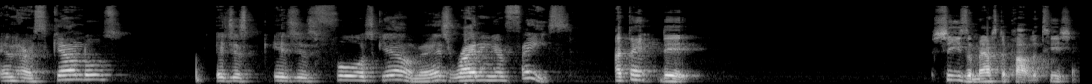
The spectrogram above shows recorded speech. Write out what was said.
and her scandals, it's just it's just full scale, man. It's right in your face. I think that she's a master politician,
